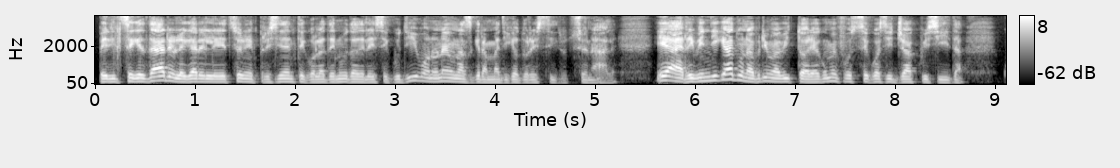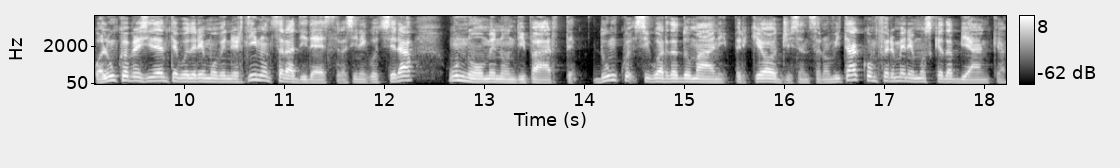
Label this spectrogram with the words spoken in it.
Per il segretario legare l'elezione del presidente con la tenuta dell'esecutivo non è una sgrammaticatura istituzionale e ha rivendicato una prima vittoria come fosse quasi già acquisita. Qualunque presidente voteremo venerdì non sarà di destra, si negozierà un nome non di parte. Dunque si guarda domani, perché oggi, senza novità, confermeremo scheda bianca,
